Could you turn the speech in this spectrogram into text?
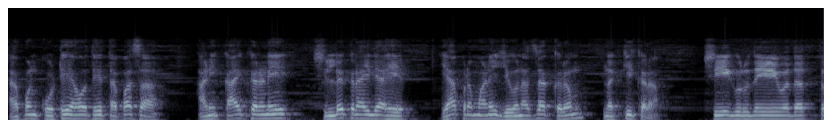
आपण कोठे आहोत हे तपासा आणि काय करणे शिल्लक राहिले आहे याप्रमाणे जीवनाचा क्रम नक्की करा. श्री गुरुदेव दत्त.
